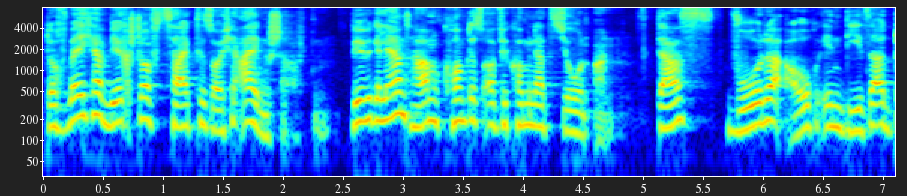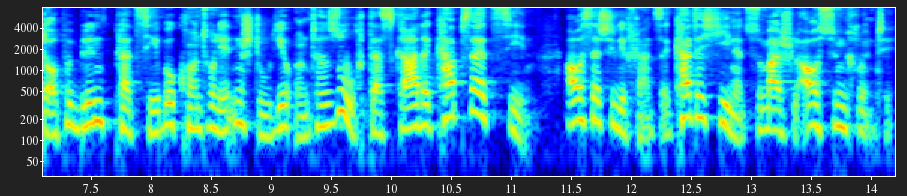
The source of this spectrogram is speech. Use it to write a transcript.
Doch welcher Wirkstoff zeigte solche Eigenschaften? Wie wir gelernt haben, kommt es auf die Kombination an. Das wurde auch in dieser doppelblind placebo kontrollierten Studie untersucht, dass gerade Capsaicin aus der Chilipflanze, Katechine, zum Beispiel aus dem Grüntee,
